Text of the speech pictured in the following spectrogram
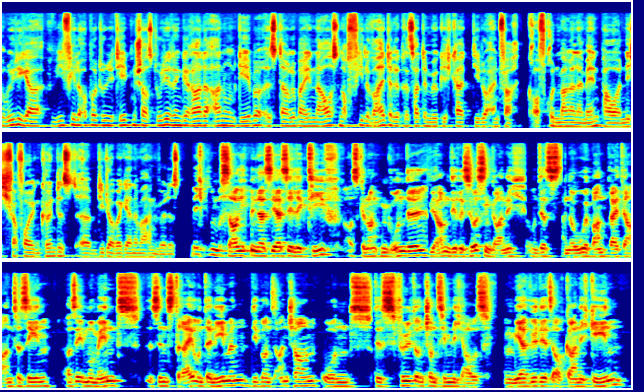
Rüdiger, wie viele Opportunitäten schaust du dir denn gerade an und gäbe es darüber hinaus noch viele weitere interessante Möglichkeiten, die du einfach aufgrund mangelnder Manpower nicht verfolgen könntest, äh, die du aber gerne machen würdest? Ich muss sagen, ich bin da sehr selektiv aus genanntem Grunde. Wir haben die Ressourcen gar nicht und jetzt eine hohe Bandbreite anzusehen. Also im Moment sind es drei Unternehmen, die wir uns anschauen und das füllt uns schon ziemlich aus. Mehr würde jetzt auch gar nicht gehen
